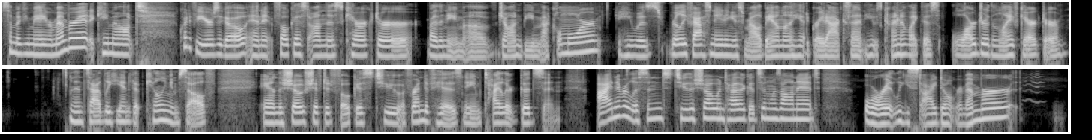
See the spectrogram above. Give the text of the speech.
Some of you may remember it. It came out quite a few years ago, and it focused on this character by the name of John B. McLemore. He was really fascinating. He's from Alabama. He had a great accent. He was kind of like this larger than life character. And then sadly, he ended up killing himself. And the show shifted focus to a friend of his named Tyler Goodson. I never listened to the show when Tyler Goodson was on it, or at least I don't remember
